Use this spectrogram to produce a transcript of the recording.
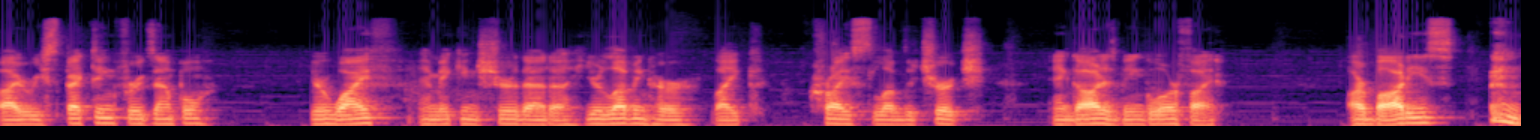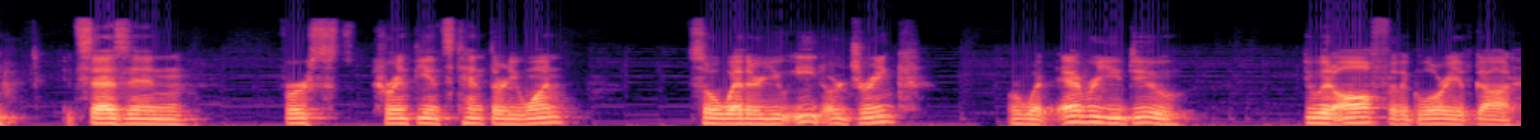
by respecting for example your wife and making sure that uh, you're loving her like Christ loved the church and God is being glorified. Our bodies it says in first Corinthians 10:31 so whether you eat or drink or whatever you do, do it all for the glory of God.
